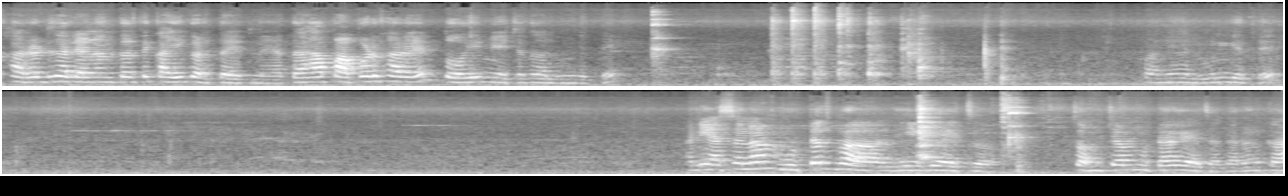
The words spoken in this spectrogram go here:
खारट झाल्यानंतर ते काही करता येत नाही. आता हा पापड खार आहे तोही मी याच्यात घालून घेते. पाणी हलवून घेते. आणि असं ना मोठंच भा- हे घ्यायचं. चमचा मोठा घ्यायचा कारण का?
